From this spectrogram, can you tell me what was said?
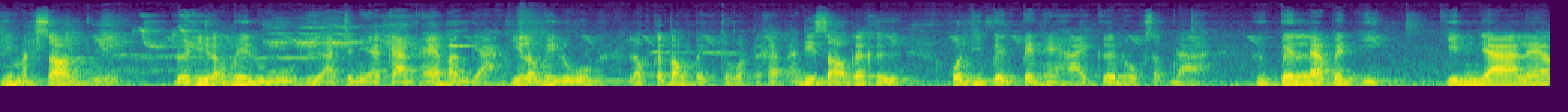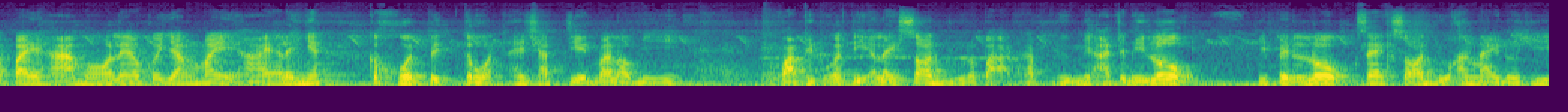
ที่มันซ่อนอยู่ โดยที่เราไม่รู้ หรืออาจจะมีอาการแพ้บางอย่างที่เราไม่รู้ เราก็ต้องไปตรวจนะครับ อันที่สองก็คือคนที่เป็นเป็นหายหายเกิน 6 สัปดาห์ คือเป็นแล้วเป็นอีก กินยาแล้วไปหาหมอแล้วก็ยังไม่หายอะไรเงี้ย ก็ควรไปตรวจให้ชัดเจนว่าเรามีความผิดปกติอะไรซ่อนอยู่หรือเปล่านะครับ หรือมีอาจจะมีโรค ที่เป็นโรคแทรกซ้อนอยู่ข้างในโดยที่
